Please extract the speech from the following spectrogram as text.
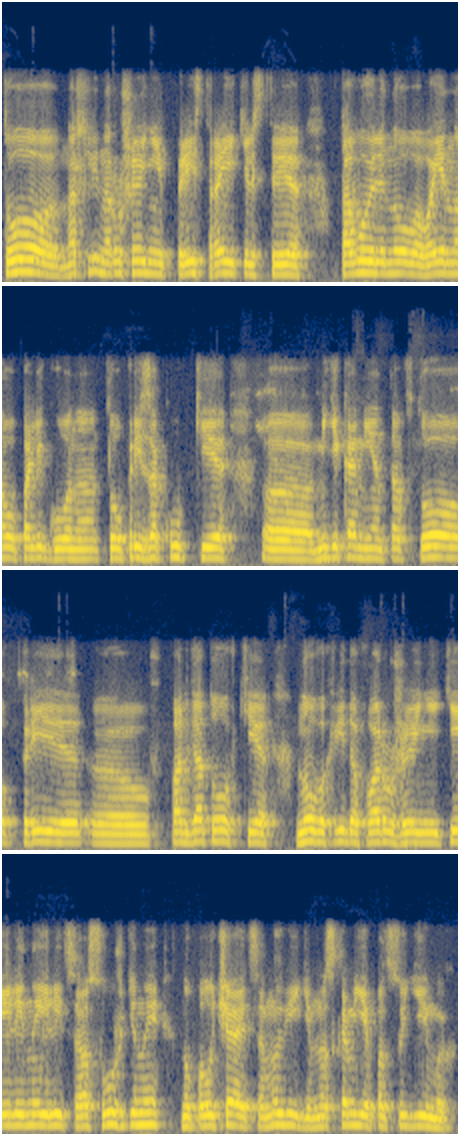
то нашли нарушения при строительстве того или иного военного полигона, то при закупке э, медикаментов, то при э, подготовке новых видов вооружений, те или иные лица осуждены, но получается мы видим на скамье подсудимых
